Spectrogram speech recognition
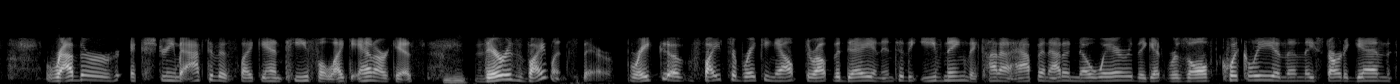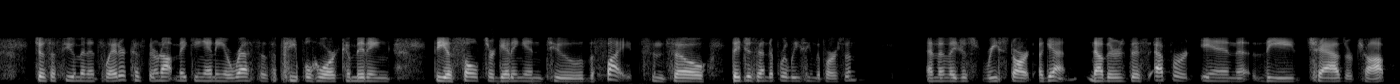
rather extreme activists like Antifa, like anarchists, mm-hmm. there is violence there. Break uh, fights are breaking out throughout the day and into the evening. They kind of happen out of nowhere. They get resolved quickly, and then they start again just a few minutes later because they're not making any arrests of the people who are committing the assaults or getting into the fights, and so they just end up releasing the person and then they just restart again. Now there's this effort in the Chaz or Chop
